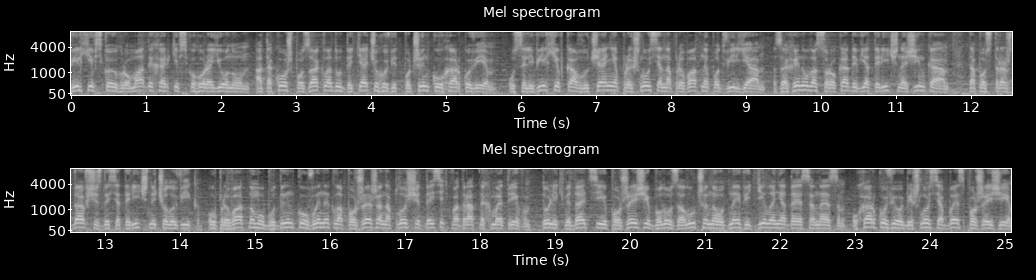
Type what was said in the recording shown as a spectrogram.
Вільхівської громади Харківського району, а також по закладу дитячого відпочинку у Харкові. У селі Вільхівка влучання прийшлося на приватне подвір'я. Загинула 49-річна жінка та постраждав 60-річний чоловік. У приватному будинку виникла пожежа на площі 10 квадратних метрів. До ліквідації пожежі було залучено одне відділення ДСНС. У Харкові обійшлося без пожежі.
